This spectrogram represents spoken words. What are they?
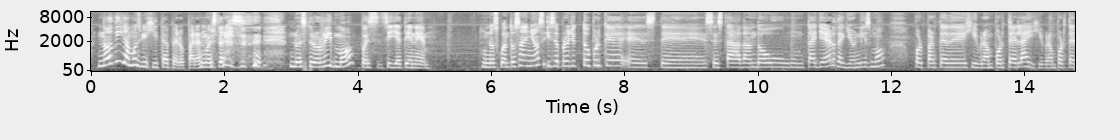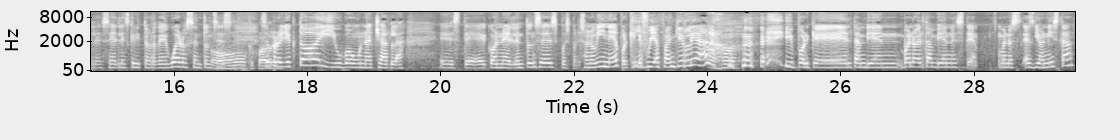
no digamos viejita, pero para nuestras, nuestro ritmo, pues sí, ya tiene unos cuantos años y se proyectó porque este se está dando un taller de guionismo por parte de Gibran Portela y Gibran Portela es el escritor de Güeros, entonces Oh, se proyectó y hubo una charla este con él, entonces pues por eso no vine, porque le fui a fangirlear y porque él también, bueno, él también este, bueno, es, es guionista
